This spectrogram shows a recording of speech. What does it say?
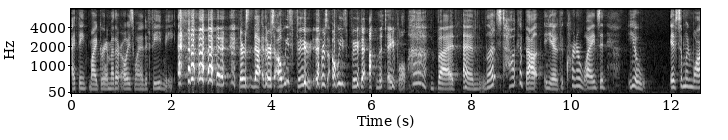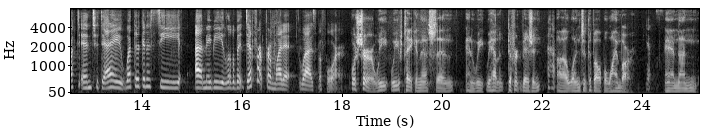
I think my grandmother always wanted to feed me. there's that, there's always food. There's always food on the table. But um, let's talk about you know the corner wines and you know, if someone walked in today, what they're going to see uh, maybe a little bit different from what it was before. Well, sure. We we've taken this and and we we had a different vision. Uh-huh. Uh, one to develop a wine bar. Yes. And then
